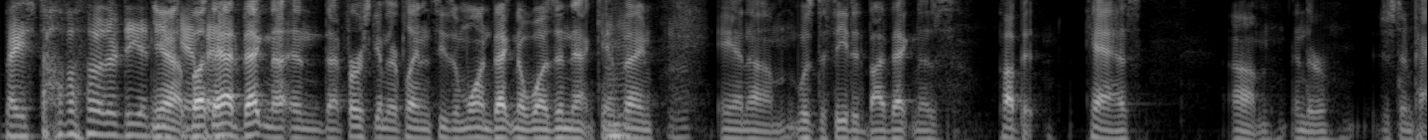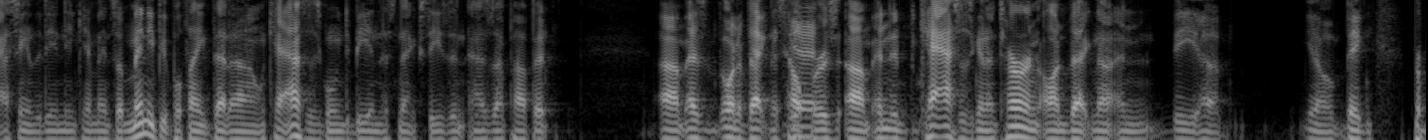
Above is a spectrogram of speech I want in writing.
based off of their D and D yeah, campaign. but they had Vecna in that first game they were playing in season one. Vecna was in that campaign Mm-hmm. and um, was defeated by Vecna's puppet Kas, um, and they're just in passing in the D and D campaign. So many people think that um, Kas is going to be in this next season as a puppet, um, as one of Vecna's Yeah. helpers, um, and then Kas is going to turn on Vecna and be a you know big pr-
